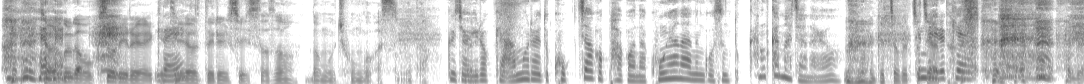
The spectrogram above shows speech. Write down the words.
제 얼굴과 목소리를 이렇게 네. 들려드릴 수 있어서 너무 좋은 것 같습니다. 그죠. 네. 이렇게 아무래도 곡 작업하거나 공연하는 곳은 또 깜깜하잖아요. 그쵸 그쵸. 근데 이렇게 네.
